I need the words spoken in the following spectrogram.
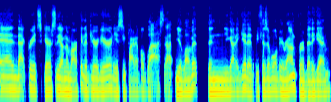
And that creates scarcity on the market. If you're here and you see pineapple blast, that you love it, then you got to get it because it won't be around for a bit again.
